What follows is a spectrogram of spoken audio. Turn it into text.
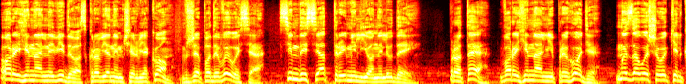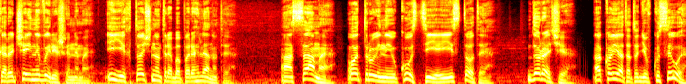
Оригінальне відео з кров'яним черв'яком вже подивилися 73 мільйони людей. Проте в оригінальній пригоді ми залишили кілька речей невирішеними, і їх точно треба переглянути. А саме отруйний укус цієї істоти. До речі, а койота тоді вкусили?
